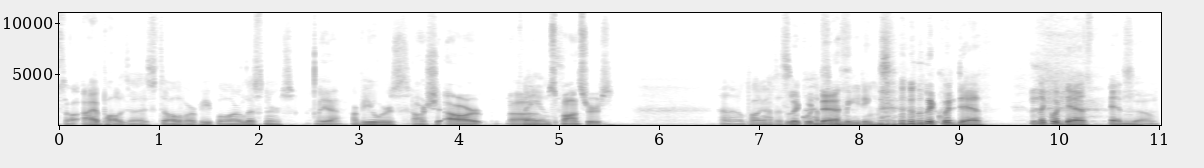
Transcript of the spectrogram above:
So I apologize to all of our people, our listeners, Yeah, our viewers. our sh- our uh, Fans. sponsors. I don't know, probably gonna have to Liquid have Death. some meetings. Liquid death, liquid death, and So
